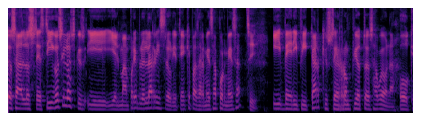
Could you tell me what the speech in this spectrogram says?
o sea, los testigos y los y, y el man, por ejemplo, de la registraduría tiene que pasar mesa por mesa Sí. y verificar que usted rompió toda esa huevona. Ok.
